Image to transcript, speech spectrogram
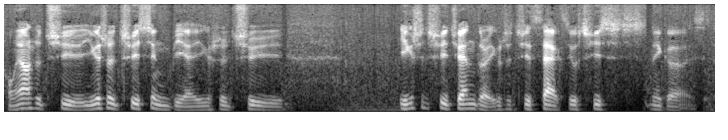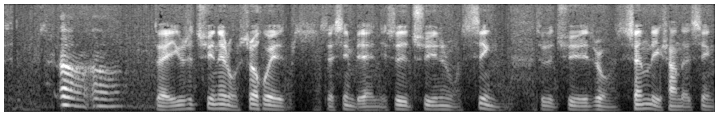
同样是去，一个是去性别，一个是去，一个是去 gender，一个是去 sex，又去那个，嗯嗯，对，一个是去那种社会的性别，你是去那种性，就是去这种生理上的性。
